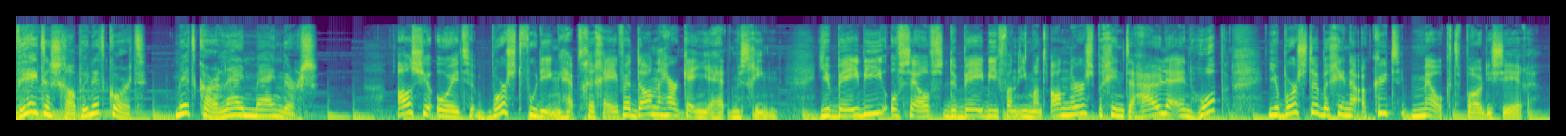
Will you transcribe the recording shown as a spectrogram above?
Wetenschap in het kort met Carlijn Meinders. Als je ooit borstvoeding hebt gegeven, dan herken je het misschien. Je baby of zelfs de baby van iemand anders begint te huilen en hop, je borsten beginnen acuut melk te produceren.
